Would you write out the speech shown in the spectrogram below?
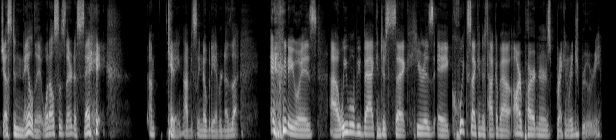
justin nailed it. What else is there to say? I'm kidding. Obviously nobody ever does that anyways uh, we will be back in just a sec here is a quick second to talk about our partners breckenridge brewery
